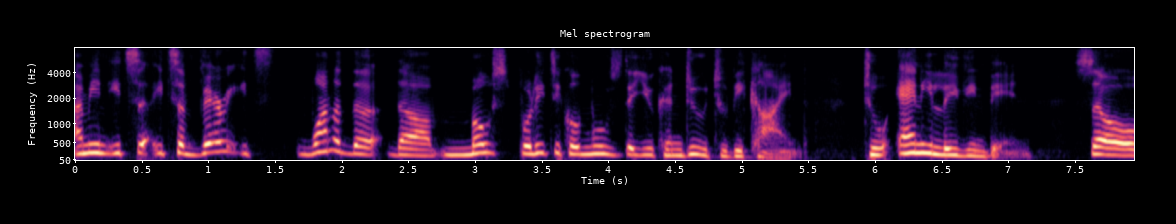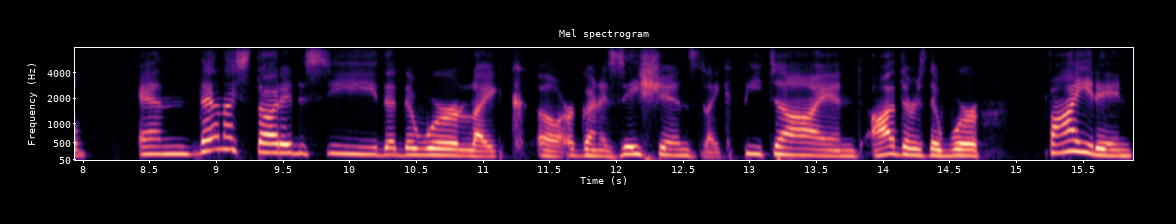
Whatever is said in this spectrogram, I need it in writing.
I mean, it's a, it's a very it's one of the the most political moves that you can do to be kind to any living being so, and then I started to see that there were like uh, organizations like PETA and others that were fighting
